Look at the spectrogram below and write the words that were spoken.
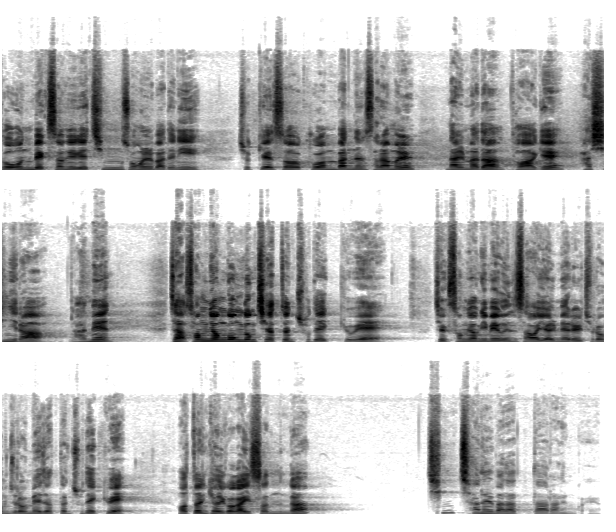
또 온 백성에게 칭송을 받으니 주께서 구원받는 사람을 날마다 더하게 하시니라. 아멘. 자, 성령 공동체였던 초대교회, 즉 성령님의 은사와 열매를 주렁주렁 맺었던 초대교회 어떤 결과가 있었는가? 칭찬을 받았다라는 거예요.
